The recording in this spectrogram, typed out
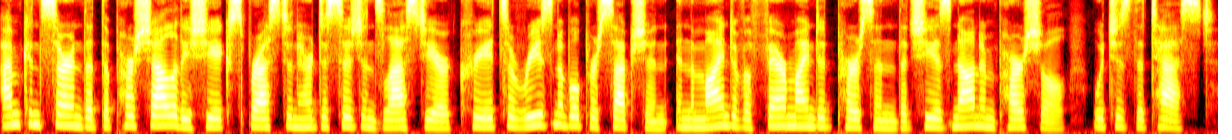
I'm concerned that the partiality she expressed in her decisions last year creates a reasonable perception in the mind of a fair minded person that she is not impartial, which is the test.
